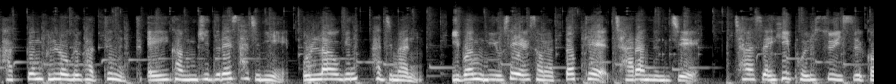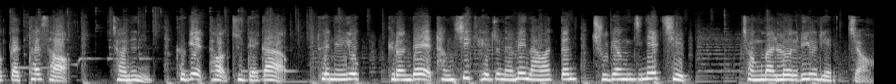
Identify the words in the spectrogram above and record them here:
가끔 블로그 같은 A 강쥐들의 사진이 올라오긴 하지만 이번 뮤세에서 어떻게 자랐는지 자세히 볼 수 있을 것 같아서 저는 그게 더 기대가 되네요. 그런데 당시 개주남에 나왔던 주병진의 집 정말로 리얼이었죠.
